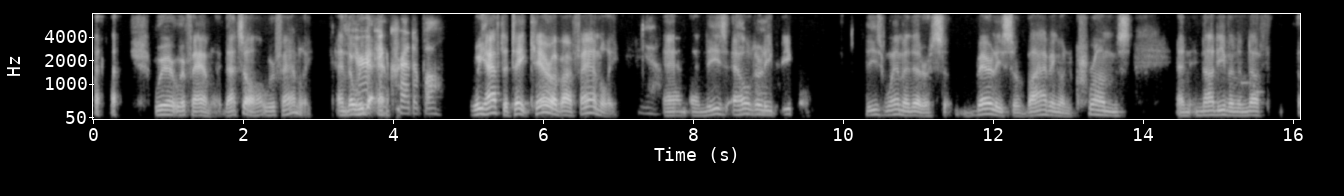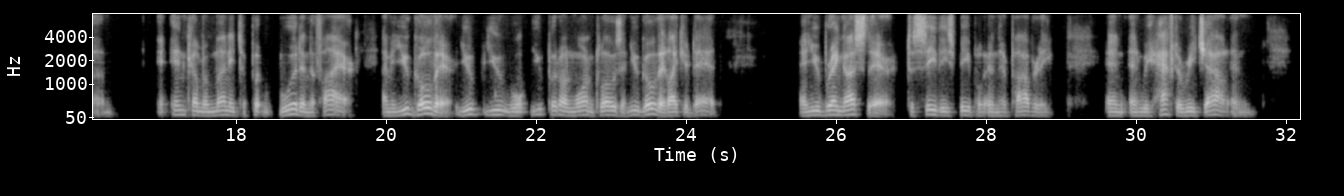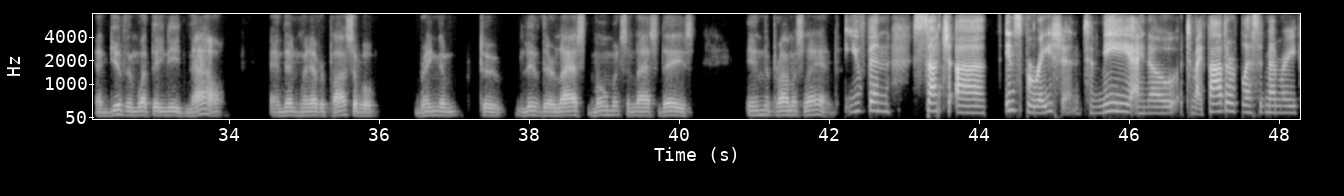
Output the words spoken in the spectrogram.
we're we're family. That's all. We're family. And though You're we got incredible. We have to take care of our family. Yeah. And and these elderly people, these women that are barely surviving on crumbs and not even enough um, income or money to put wood in the fire. I mean, you go there, you you you put on warm clothes and you go there like your dad, and you bring us there to see these people in their poverty, and and we have to reach out and and give them what they need now, and then whenever possible, bring them to live their last moments and last days in the promised land. You've been such a inspiration to me, I know to my father of blessed memory,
